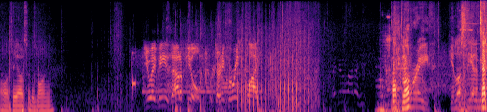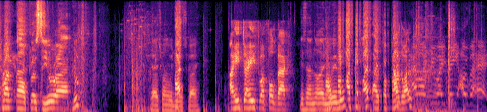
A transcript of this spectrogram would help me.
Oh, they also the money. UAV is out of fuel. Returning for resupply. Top one. Breathe. You lost the enemy. That one target. uh, close to you, uh, Blue. Yeah, it's one with I- you, Sky. I hit. I hit. Fall back. Is another UAV? I, I top mine, I top Down mine. one. Allied UAV overhead.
